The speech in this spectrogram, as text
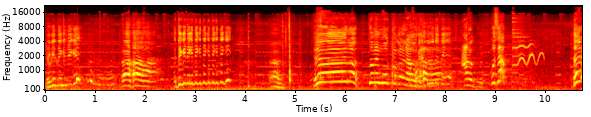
দেখি দেখি দেখি দেখি দেখি দেখি এ রে, তুমি মুখ পকড়ে রাখো গা তুমি তো দেখে আরও কি বুঝছ হ্যাঁ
